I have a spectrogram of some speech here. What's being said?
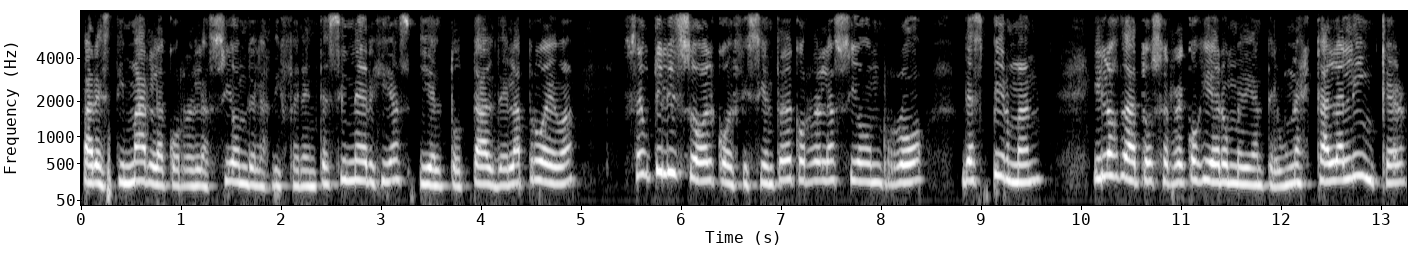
Para estimar la correlación de las diferentes sinergias y el total de la prueba, se utilizó el coeficiente de correlación Rho de Spearman y los datos se recogieron mediante una escala Linker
